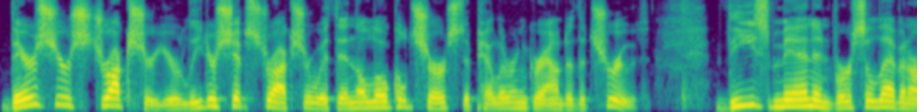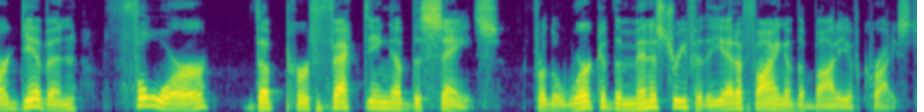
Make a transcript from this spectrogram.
There's your structure, your leadership structure within the local church, the pillar and ground of the truth. These men in verse 11 are given for the perfecting of the saints for the work of the ministry, for the edifying of the body of Christ.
